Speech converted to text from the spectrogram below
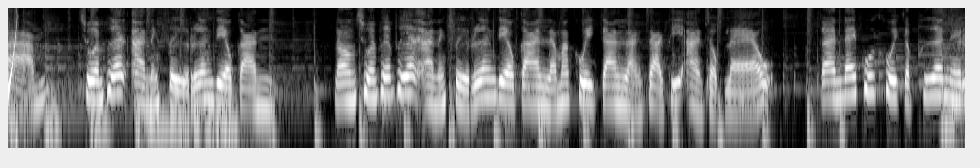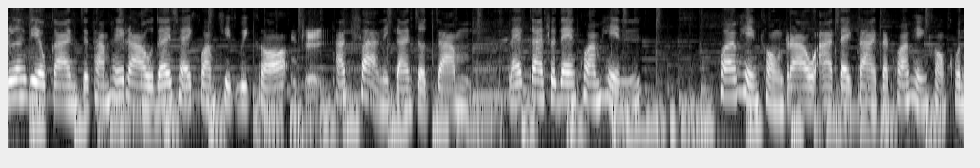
3. ชวนเพื่อนอ่านหนังสือเรื่องเดียวกัน ลองชวนเพื่อนๆอ่านหนังสือเรื่องเดียวกัน แล้วมาคุยกันหลังจากที่อ่านจบแล้ว การได้พูดคุยกับเพื่อนในเรื่องเดียวกัน จะทำให้เราได้ใช้ความคิดวิเคราะห์ Okay. ทักษะในการจดจำและการแสดงความเห็น ความเห็นของเราอาจแตกต่างจากความเห็นของคน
